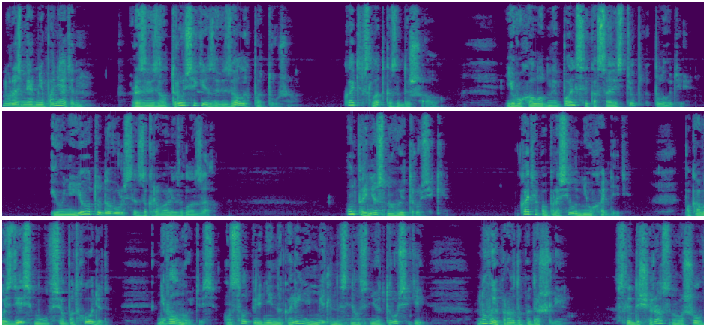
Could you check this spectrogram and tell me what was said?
Ну, размер мне понятен. Развязал трусики, завязал их потуже. Катя сладко задышала. Его холодные пальцы касались теплой плоти. И у нее от удовольствия закрывались глаза. Он принес новые трусики. Катя попросила не уходить. Пока вы здесь, мол, все подходит. Не волнуйтесь. Он стал перед ней на колени, медленно снял с нее трусики. Новые, правда, подошли. В следующий раз он вошел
